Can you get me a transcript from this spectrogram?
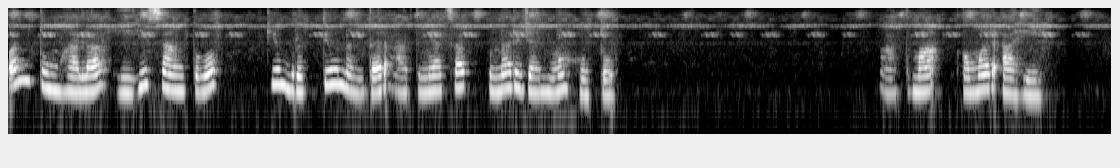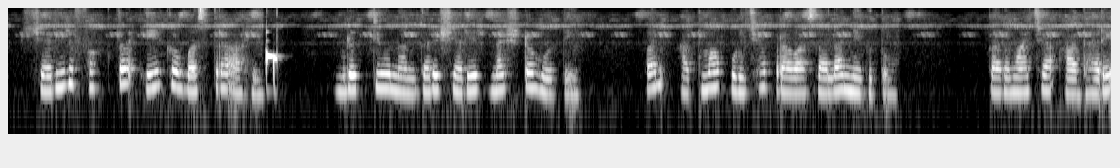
पण तुम्हाला हेही सांगतो की मृत्यूनंतर आत्म्याचा पुनर्जन्म होतो. आत्मा अमर आहे. शरीर फक्त एक वस्त्र आहे. मृत्यूनंतर शरीर नष्ट होते पण आत्मा पुढच्या प्रवासाला निघतो. कर्माच्या आधारे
